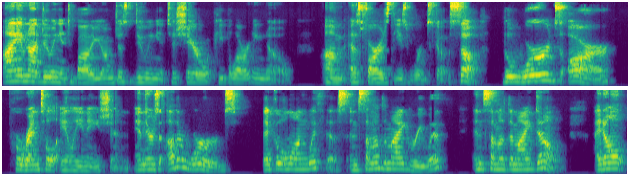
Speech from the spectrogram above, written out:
i am not doing it to bother you. I'm just doing it to share what people already know um, as far as these words go. So the words are parental alienation and there's other words that go along with this and some of them i agree with and some of them i don't. I don't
